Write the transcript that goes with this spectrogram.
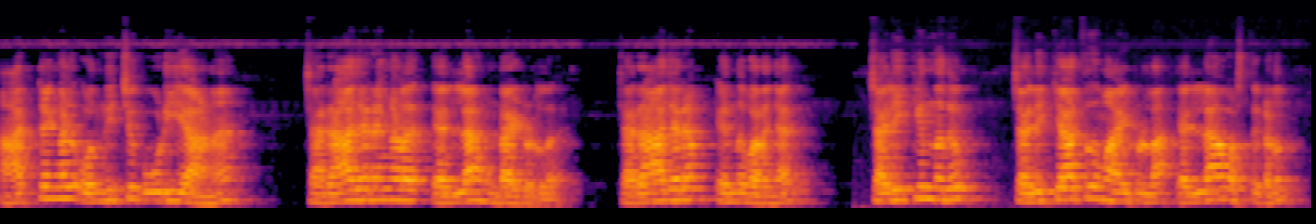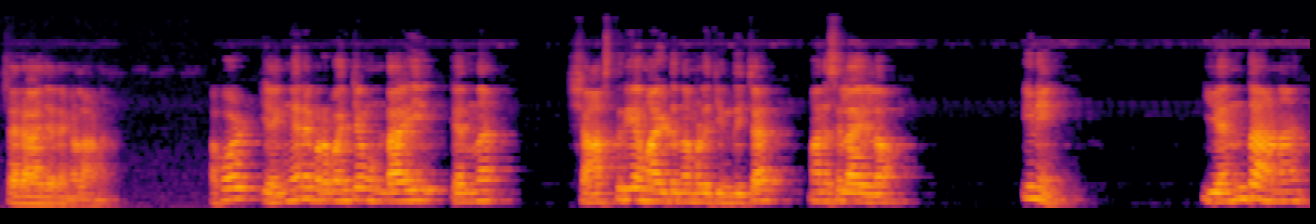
ആറ്റങ്ങൾ ഒന്നിച്ചു കൂടിയാണ് ചരാചരങ്ങൾ എല്ലാം ഉണ്ടായിട്ടുള്ളത്. ചരാചരം എന്ന് പറഞ്ഞാൽ ചലിക്കുന്നതും ചലിക്കാത്തതുമായിട്ടുള്ള എല്ലാ വസ്തുക്കളും ചരാചരങ്ങളാണ്. അപ്പോൾ എങ്ങനെ പ്രപഞ്ചം ഉണ്ടായി എന്ന് ശാസ്ത്രീയമായിട്ട് നമ്മൾ ചിന്തിച്ചാൽ മനസ്സിലായല്ലോ? ഇനി എന്താണ്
